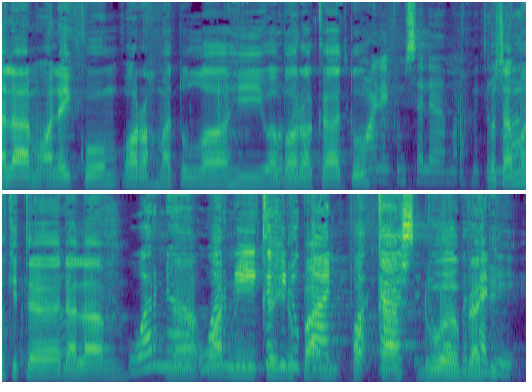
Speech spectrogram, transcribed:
Assalamualaikum warahmatullahi wabarakatuh. Waalaikumsalam warahmatullahi Bersama kita wabarakatuh. dalam Warna-warni kehidupan podcast Dua Beradik.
